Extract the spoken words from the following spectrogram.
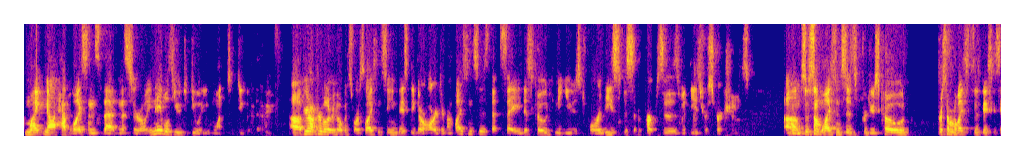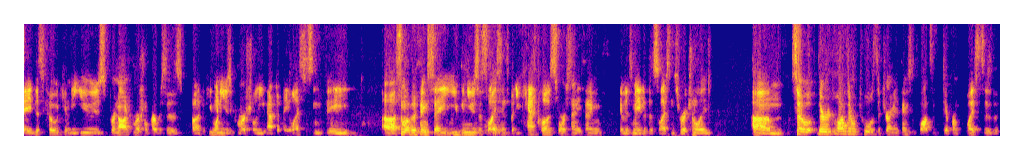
might not have license that necessarily enables you to do what you want to do with it. Uh, if you're not familiar with open source licensing, basically there are different licenses that say this code can be used for these specific purposes with these restrictions. Um, so some licenses produce code, some licenses basically say this code can be used for non-commercial purposes, but if you want to use it commercially, you have to pay a licensing fee. Uh, some other things say you can use this license, but you can't close source anything if it's made with this license originally. Um, so there are a lot of different tools that generate things with lots of different licenses with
